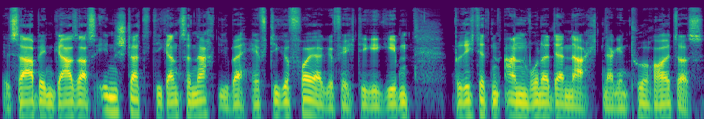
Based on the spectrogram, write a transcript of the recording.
Es habe in Gazas Innenstadt die ganze Nacht über heftige Feuergefechte gegeben, berichteten Anwohner der Nachrichtenagentur Reuters.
